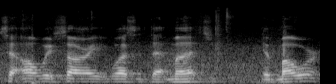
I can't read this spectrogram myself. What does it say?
said, oh, we're sorry, it wasn't that much, if more.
